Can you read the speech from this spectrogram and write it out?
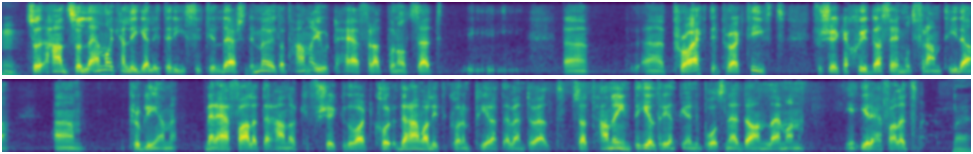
Mm. Så, han, så Lemon kan ligga lite risigt till där. Så det är möjligt att han har gjort det här för att på något sätt uh, uh, proaktivt, proaktivt försöka skydda sig mot framtida um, problem med det här fallet där han har försökt vara, där han var lite korrumperat eventuellt. Så att han är inte helt rent på påsen här Don Lemon i, i det här fallet. Nej.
